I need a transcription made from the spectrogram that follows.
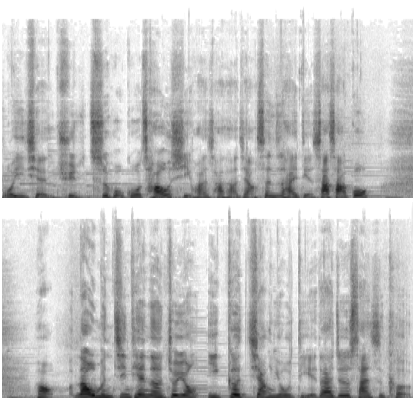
我以前去吃火锅超喜欢沙茶酱，甚至还点沙茶锅。好，那我们今天呢就用一个酱油碟，大概就是三十克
